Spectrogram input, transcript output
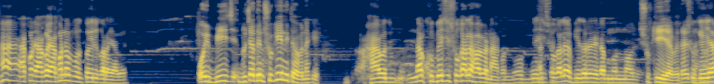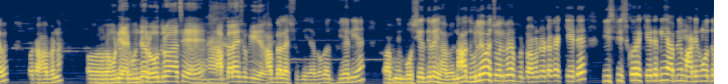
হ্যাঁ এখন এখন এখনও তৈরি করা যাবে। ওই বীজ দু চার দিন শুকিয়ে নিতে হবে নাকি? হ্যাঁ না খুব বেশি শুকালে হবে না এখন। ও বেশি আচ্ছা। শুকালে ভিতরের এটা শুকিয়ে যাবে তাই শুকিয়ে যাবে ওটা হবে না। মোটামুটি এখন যা রৌদ্র আছে হ্যাঁ। হাফ বেলায় শুকিয়ে যাবে। হাফ বেলায় শুকিয়ে যাবে ওকে ধুয়ে নিয়ে আপনি বসিয়ে দিলেই হবে। না ধুলেও চলবে টমেটোটাকে কেটে পিস পিস করে কেটে নিয়ে আপনি মাটির মধ্যে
